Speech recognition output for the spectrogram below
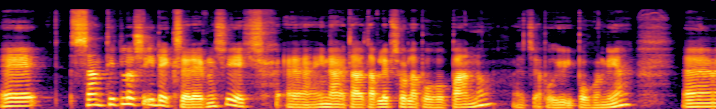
Ε, σαν τίτλος είναι εξερεύνηση, έχεις, ε, είναι, τα, τα βλέπεις όλα από πάνω, έτσι, από υπογωνία. Ε,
